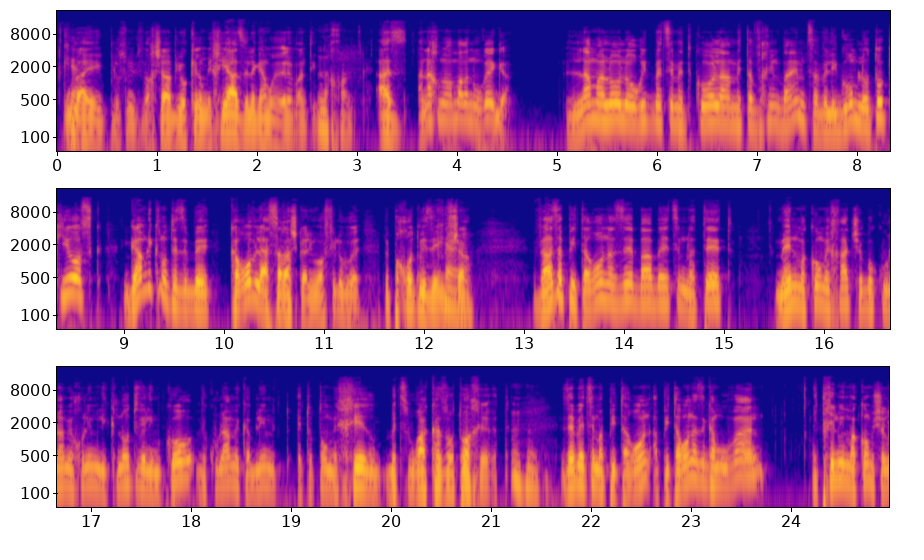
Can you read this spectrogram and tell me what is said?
כן. אולי פלוס מינוס. ועכשיו יוקר מחיה זה לגמרי רלוונטי. נכון. אז אנחנו אמרנו, רגע, למה לא להוריד בעצם את כל המתווכים באמצע ולגרום לאותו קיוסק גם לקנות את זה בקרוב לעשרה שקלים, או אפילו בפחות מזה, אם כן. אפשר. ואז הפתרון הזה בא בעצם לתת מעין מקום אחד שבו כולם יכולים לקנות ולמכור, וכולם מקבלים את, את אותו מחיר בצורה כזאת או אחרת. זה בעצם הפתרון. הפתרון הזה כמובן התחיל ממקום של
